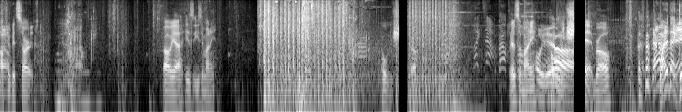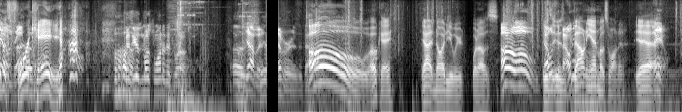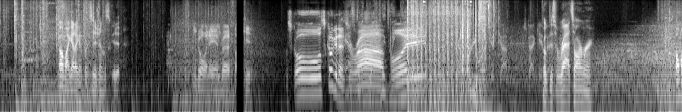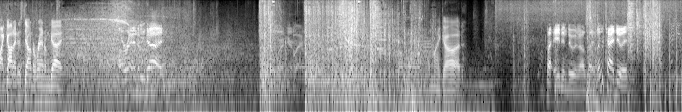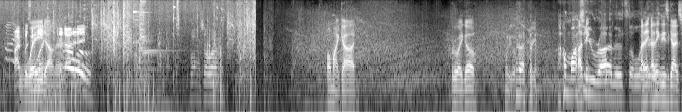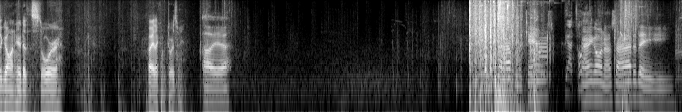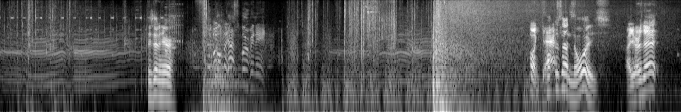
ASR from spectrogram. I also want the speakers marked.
Speaker 1: Off to a good start.
Speaker 2: it's- it's.
Speaker 1: Oh yeah, is easy money. Holy shit, bro. There's the money.
Speaker 3: Oh, yeah.
Speaker 1: Holy shit, bro. Why did that give us 4K?
Speaker 4: Because he was most wanted as well.
Speaker 3: Oh,
Speaker 2: Yeah,
Speaker 3: shit.
Speaker 2: but never is it that.
Speaker 1: oh, okay. Yeah, I had no idea we what I was.
Speaker 2: Oh, oh,
Speaker 1: It
Speaker 2: that
Speaker 1: was,
Speaker 2: was,
Speaker 1: it was
Speaker 2: bounty.
Speaker 1: bounty and most wanted. Yeah.
Speaker 2: Damn,
Speaker 1: Oh my god, I got precision. Let's get it.
Speaker 2: I'm going in, bro. Fuck it.
Speaker 4: Let's go. Let's go get a Zerah, boys.
Speaker 1: Broke this rat's armor. Oh my god, I just downed a random guy.
Speaker 2: A random guy. Somewhere in here.
Speaker 1: Oh my god.
Speaker 2: I thought Aiden do it, and I was like, let me try to do it. I put
Speaker 1: Way down there.
Speaker 3: Oh,
Speaker 4: So, uh,
Speaker 1: Oh my god. Where do I go? I'm gonna go factory.
Speaker 3: I'm watching
Speaker 1: think-
Speaker 3: you run. It's
Speaker 1: I
Speaker 3: hilarious.
Speaker 1: think I think these guys are going here to the store. Oh yeah, they're coming towards me.
Speaker 3: Oh yeah.
Speaker 4: hide from the cameras. I ain't going outside today.
Speaker 3: He's in here.
Speaker 2: Come on,
Speaker 3: What
Speaker 2: gas.
Speaker 3: is that noise?
Speaker 2: Oh, you heard that?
